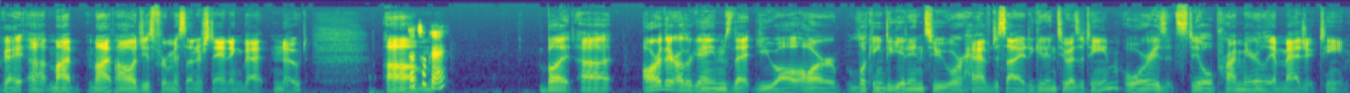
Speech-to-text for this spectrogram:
Okay, uh, my my apologies for misunderstanding that note. Um, That's okay. But uh, are there other games that you all are looking to get into or have decided to get into as a team, or is it still primarily a Magic team?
